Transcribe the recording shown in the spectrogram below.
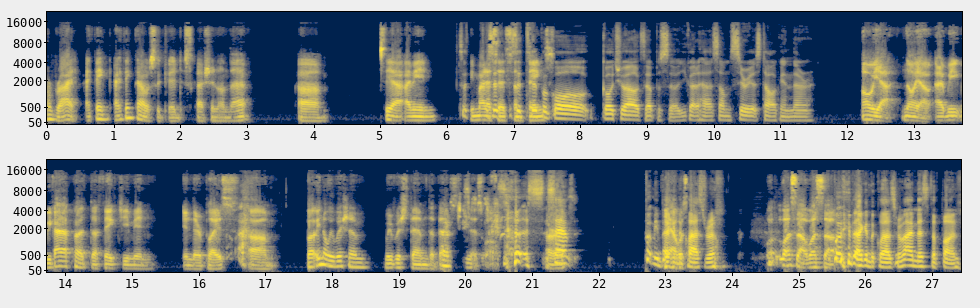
All right. I think I think that was a good discussion on that. Um so yeah, I mean It's a, We might have it's a, said it's some a things. typical Gochu Alex episode. You gotta have some serious talk in there. Oh yeah, no yeah. Uh, we we gotta put the fake Jimin in their place. Um, but you know we wish them we wish them the best as well. Sam, put me back Yeah, in the classroom. What- What's up? What's up? Put me back in the classroom. I missed the fun.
